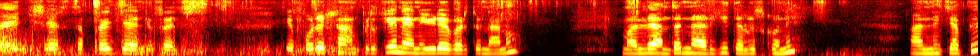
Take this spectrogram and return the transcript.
లైక్ షేర్ సబ్స్క్రైబ్ చేయండి ఫ్రెండ్స్. ఇప్పుడు షాంపుల్కి నేను వీడియో పెడుతున్నాను. మళ్ళీ అందరిని అడిగి తెలుసుకొని అన్నీ చెప్పి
